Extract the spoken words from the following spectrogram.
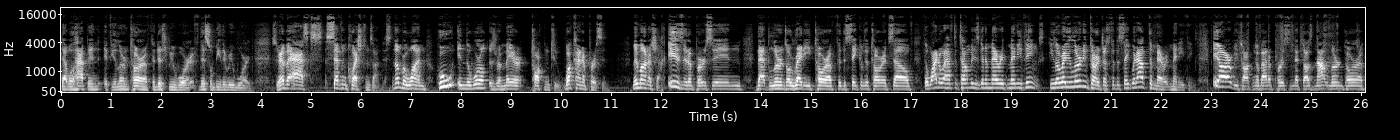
that will happen if you learn Torah for this reward, if this will be the reward. So Rebbe asks seven questions on this. Number one, who in the world is Remeir talking to? What kind of person? Is it a person that learns already Torah for the sake of the Torah itself? Then why do I have to tell him he's going to merit many things? He's already learning Torah just for the sake without to merit many things. Are we talking about a person that does not learn Torah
